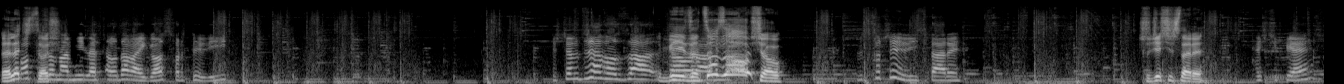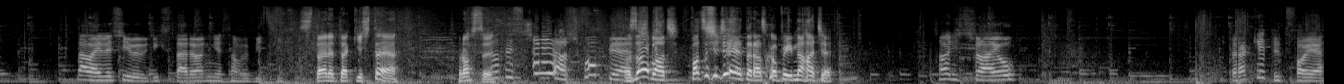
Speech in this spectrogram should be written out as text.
E, Leci coś. za nami lecą, dawaj go, z fortyli. Jeszcze w drzewo za... Widzę, co za osioł? Wyskoczyli, stary. 34. 35. Dawaj, lecimy w nich, stary, oni nie są wybitni. Stary, to jakieś te. Prosy. Co ty strzelasz, chłopie? No zobacz! Po co się dzieje teraz, chłopie, im na chacie? Co oni strzelają? Te rakiety twoje.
